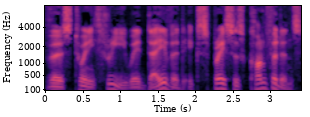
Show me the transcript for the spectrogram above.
verse 23, where David expresses confidence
